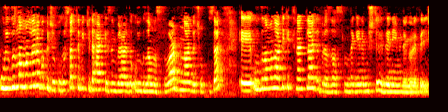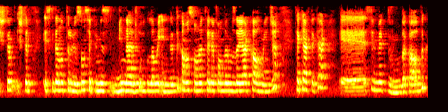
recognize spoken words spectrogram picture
uygulamalara bakacak olursak tabii ki de herkesin birer de uygulaması var. Bunlar da çok güzel. E, uygulamalardaki trendler de biraz aslında gene müşteri deneyimine göre değişti. İşte eskiden hatırlıyorsunuz hepimiz binlerce uygulama indirdik ama sonra telefonlarımızda yer kalmayınca teker teker e, silmek durumunda kaldık.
